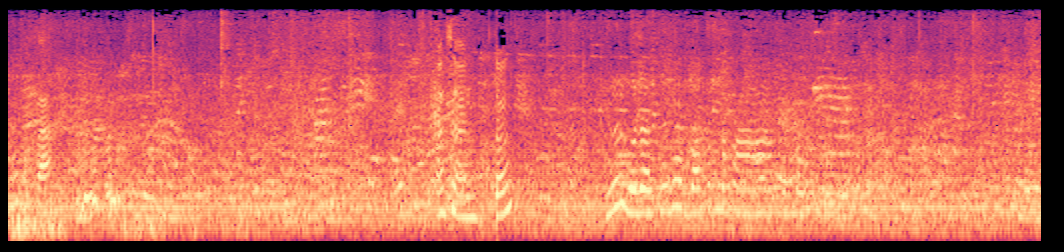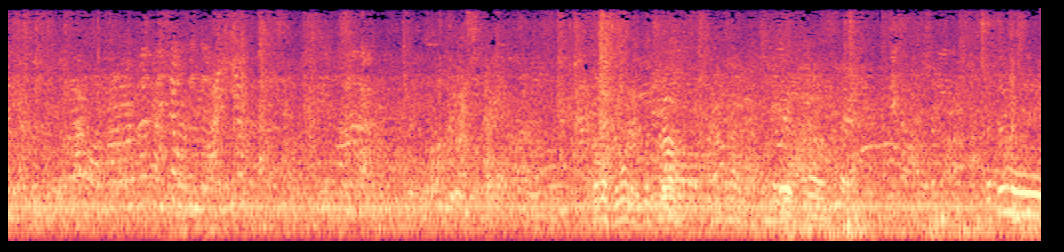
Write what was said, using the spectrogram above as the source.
Ano ba? Asan? To? Yun, wala sila. Dapat nakapunta. Ito. Ito yung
